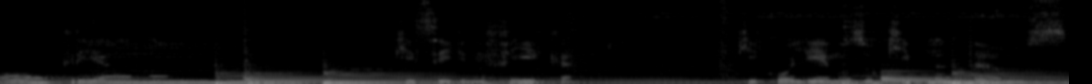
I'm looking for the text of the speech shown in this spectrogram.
Om Kriyanam, que significa que colhemos o que plantamos.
